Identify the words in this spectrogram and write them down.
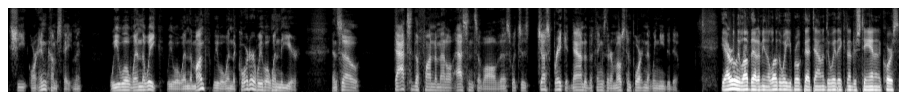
sheet or income statement, we will win the week. We will win the month. We will win the quarter. We will win the year. And so that's the fundamental essence of all of this, which is just break it down to the things that are most important that we need to do. Yeah, I really love that. I mean, I love the way you broke that down into a way they could understand, and of course,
